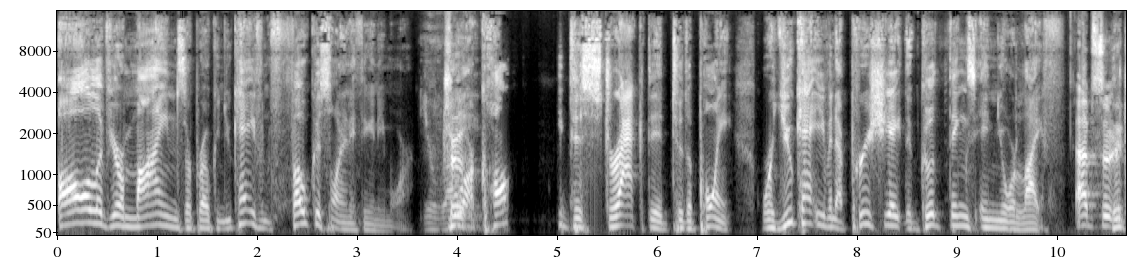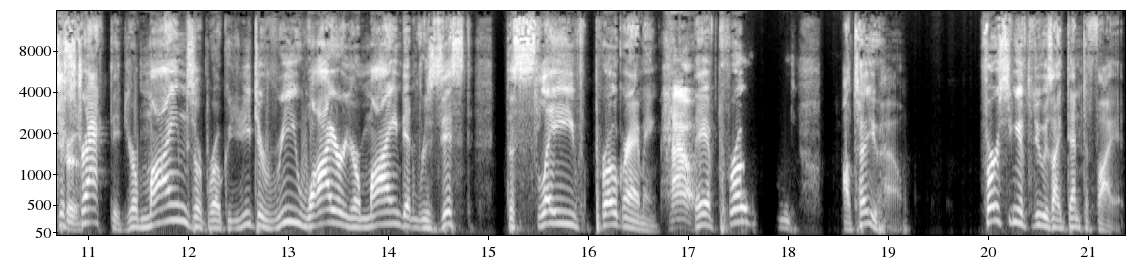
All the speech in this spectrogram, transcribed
All of your minds are broken. You can't even focus on anything anymore. You're right. True. You are constantly distracted to the point where you can't even appreciate the good things in your life. Absolutely You're true. distracted. Your minds are broken. You need to rewire your mind and resist the slave programming. How? They have programmed. I'll tell you how. First thing you have to do is identify it.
